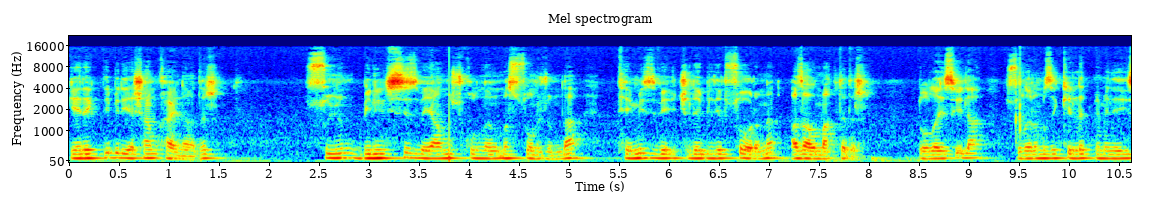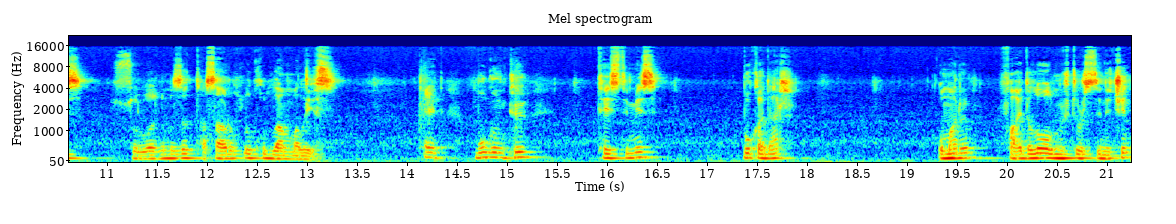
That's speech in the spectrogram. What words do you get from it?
gerekli bir yaşam kaynağıdır. Suyun bilinçsiz ve yanlış kullanılması sonucunda temiz ve içilebilir su oranı azalmaktadır. Dolayısıyla sularımızı kirletmemeliyiz. Sularımızı tasarruflu kullanmalıyız. Evet, bugünkü testimiz bu kadar. Umarım faydalı olmuştur sizin için.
